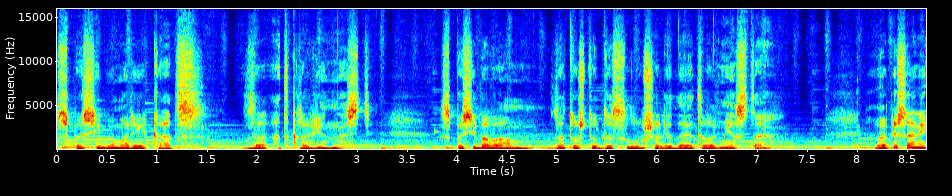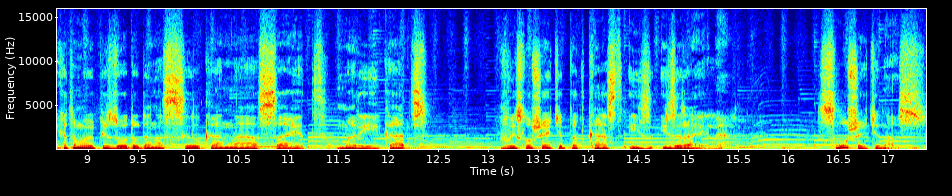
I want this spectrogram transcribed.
Спасибо, Мария Кац, за откровенность. Спасибо вам за то, что дослушали до этого места. В описании к этому эпизоду дана ссылка на сайт Марии Кац. Вы слушаете подкаст из Израиля. Слушайте нас.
